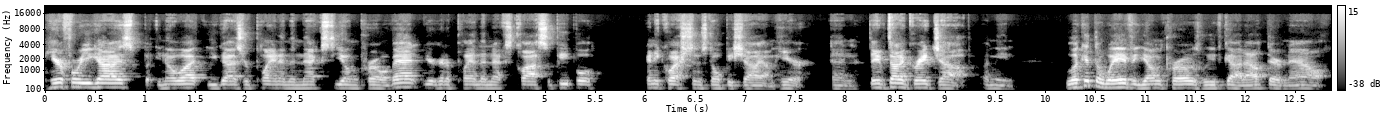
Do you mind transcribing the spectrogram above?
here for you guys, but you know what? You guys are planning the next young pro event. You're going to plan the next class of people. Any questions, don't be shy. I'm here. And they've done a great job. I mean, look at the wave of young pros we've got out there now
